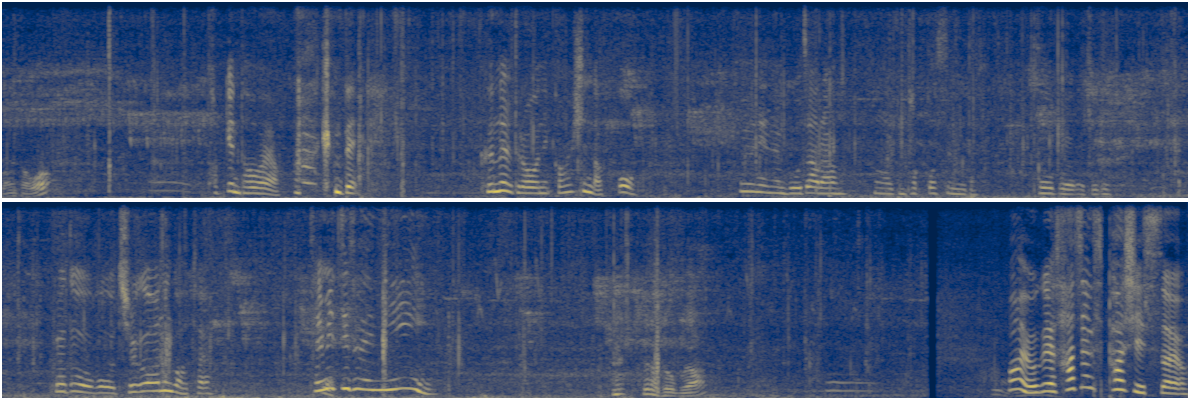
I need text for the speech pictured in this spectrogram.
많이 더워? 덥긴 더워요. 근데 그늘 들어오니까 훨씬 낫고 소윤이는 모자랑 어, 좀 바꿨습니다. 더워 보여가지고. 그래도 뭐 즐거워하는 것 같아요. 재밌지 소윤이? 그나 저거 뭐야? 아 여기에 사진 스팟이 있어요.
